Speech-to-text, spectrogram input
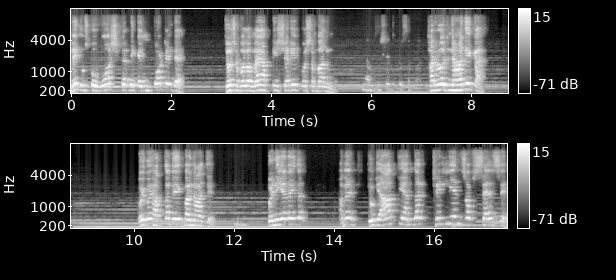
मैं उसको वॉश करने का इंपॉर्टेंट है। जो से बोलो मैं अपने शरीर को संभालूँगा। हर रोज नहाने का है। कोई कोई हफ़्ता में एक बार नहाते कोई है ना इधर। हमें क्योंकि आपके अंदर ट्रिलियंस ऑफ़ सेल्स है।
